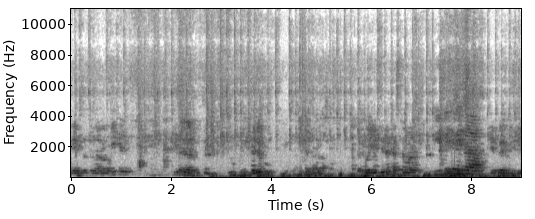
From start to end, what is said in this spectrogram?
ఏం చెప్తున్నారు తెలుగు. తెలుగు ఈజీనా కష్టమా? ఏ పేరు ఇది.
